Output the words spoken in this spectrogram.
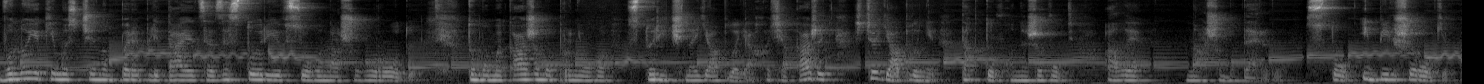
воно якимось чином переплітається з історією всього нашого роду. Тому ми кажемо про нього сторічна яблуня, хоча кажуть, що яблуні так довго не живуть, але нашому дереву 100 і більше років.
